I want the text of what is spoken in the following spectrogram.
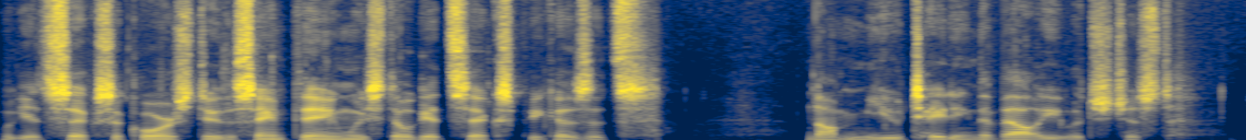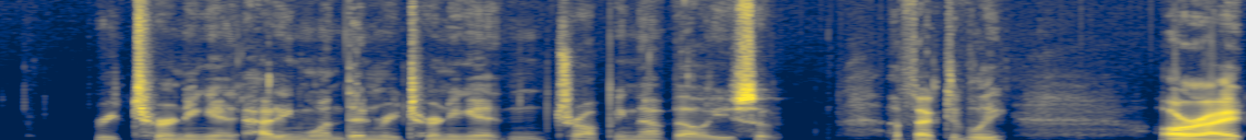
We get 6, of course. Do the same thing. We still get 6 because it's not mutating the value. It's just returning it, adding 1, then returning it, and dropping that value so effectively. All right,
